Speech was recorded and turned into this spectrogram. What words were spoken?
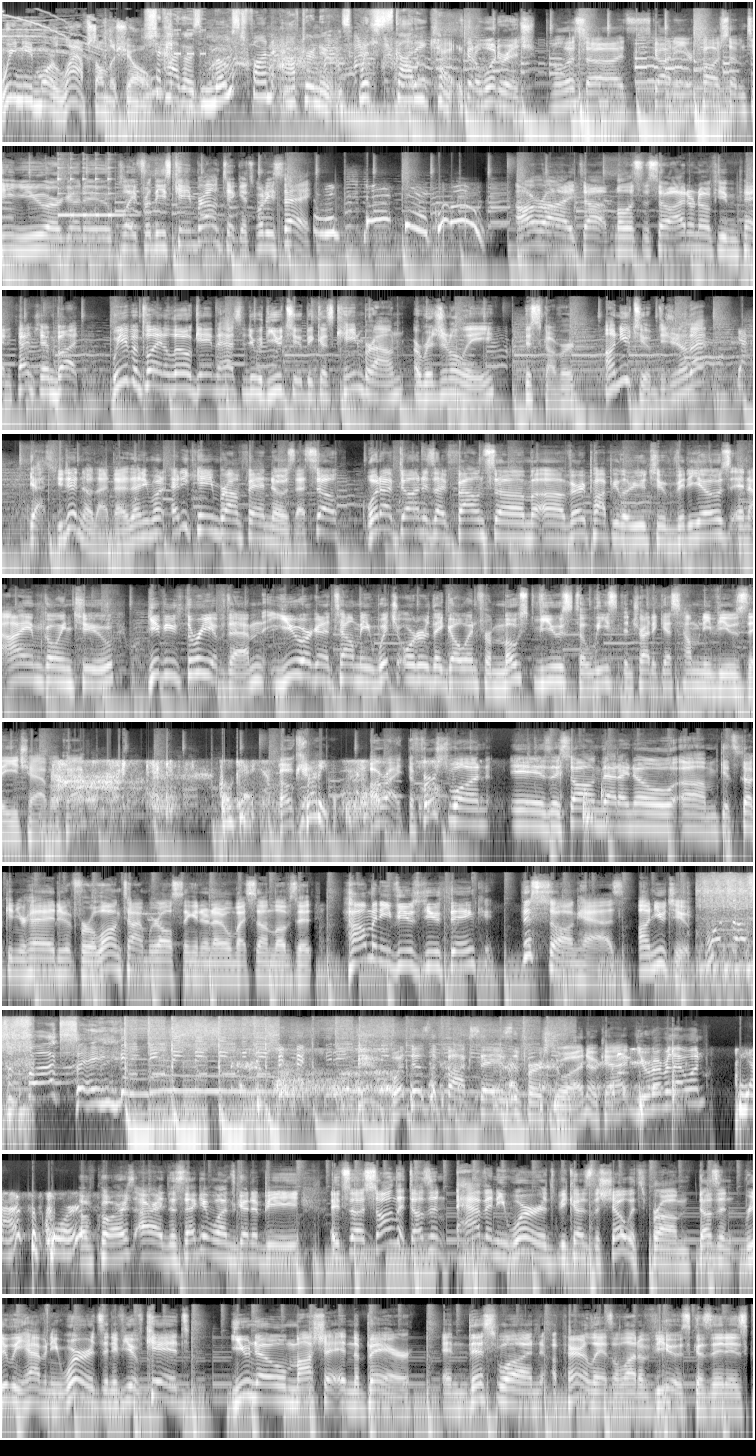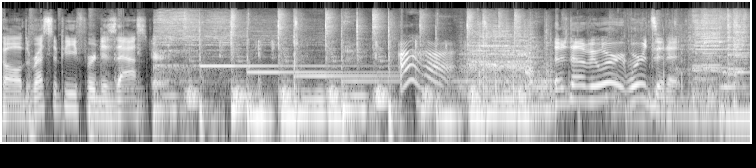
We need more laughs on the show. Chicago's most fun afternoons with Scotty K. Go to Woodridge. Melissa, it's Scotty. You're caller 17. You are going to play for these Kane Brown tickets. What do you say? Fantastic! Woohoo! All right, uh, Melissa. So I don't know if you've been paying attention, but we've been playing a little game that has to do with YouTube because Kane Brown originally discovered on YouTube. Did you know that? Yes. Yes, you did know that. That anyone, any Kane Brown fan knows that. So what I've done is I've found some uh, very popular YouTube videos, and I am going to give you three of them. You are going to tell me which order they go in from most views to least, and try to guess how many views they each have. Okay? Okay. Okay. Ready. All right. The first one is a song that I know um, gets stuck in your head for a long time. We're all singing it, and I know my son loves it. How many views do you think this song has on YouTube? What does the fox say? What does the fox say is the first one, okay? You remember that one? Yes, of course. Of course. All right, the second one's going to be it's a song that doesn't have any words because the show it's from doesn't really have any words and if you have kids, you know Masha and the Bear. And this one apparently has a lot of views because it is called Recipe for Disaster. There's no word, words in it.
